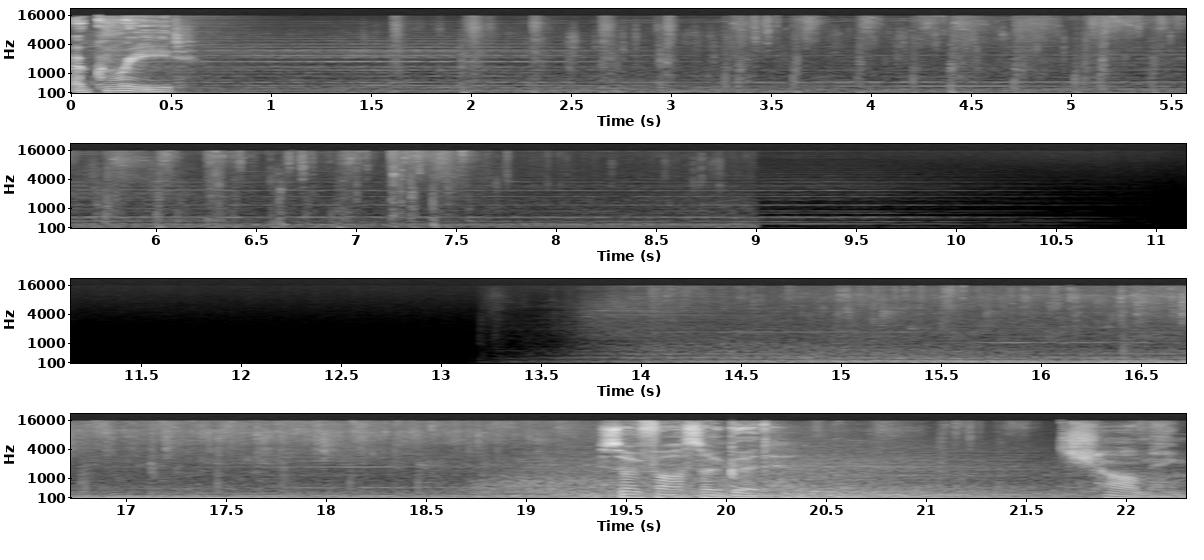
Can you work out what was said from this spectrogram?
Agreed. So far, so good. Charming.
